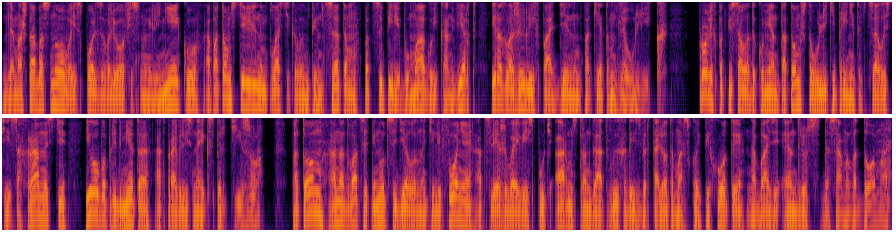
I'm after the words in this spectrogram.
Для масштаба снова использовали офисную линейку, а потом стерильным пластиковым пинцетом подцепили бумагу и конверт и разложили их по отдельным пакетам для улик — Фролих подписала документ о том, что улики приняты в целости и сохранности, и оба предмета отправились на экспертизу. Потом она 20 минут сидела на телефоне, отслеживая весь путь Армстронга от выхода из вертолета морской пехоты на базе Эндрюс до самого дома.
